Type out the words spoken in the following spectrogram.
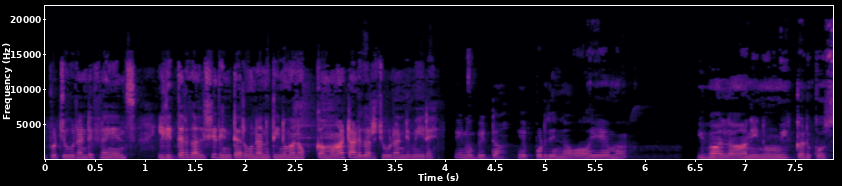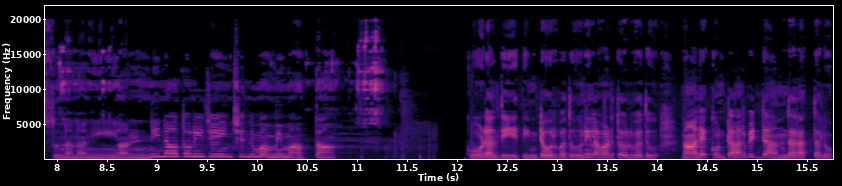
ఇప్పుడు చూడండి ఫ్రెండ్స్ వీళ్ళిద్దరు కలిసి తింటారు. నన్ను తినమని ఒక్క మాట అడగారు. చూడండి మీరే. నేను బిడ్డ ఎప్పుడు తిన్నావో ఏమో. ఇవాళ నేను ఇక్కడికి వస్తున్నానని అన్నీ నాతోనే చేయించింది మమ్మీ మా అత్త. కోడలిది తింటోడవదు నిలబడతోడవదు నిలబడితే నా లెక్కుంటారు బిడ్డ అందరు అత్తలు.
